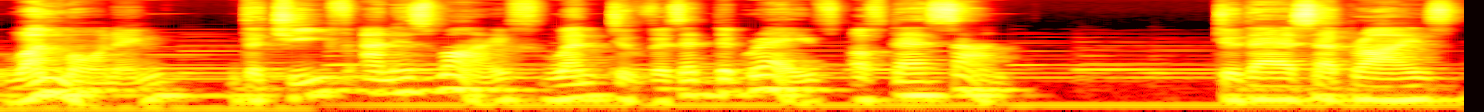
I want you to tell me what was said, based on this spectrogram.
One morning, the chief and his wife went to visit the grave of their son. To their surprise,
